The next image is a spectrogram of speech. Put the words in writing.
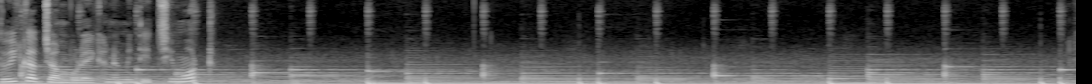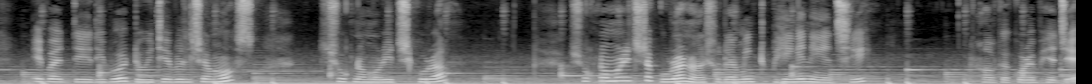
দুই কাপ জাম্বুরা এখানে আমি দিচ্ছি মোট। এবার দিয়ে দিব দুই টেবিল চামচ শুকনো মরিচ গুঁড়া। শুকনো মরিচটা গুঁড়া না, আসলে আমি একটু ভেঙে নিয়েছি, হালকা করে ভেজে।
